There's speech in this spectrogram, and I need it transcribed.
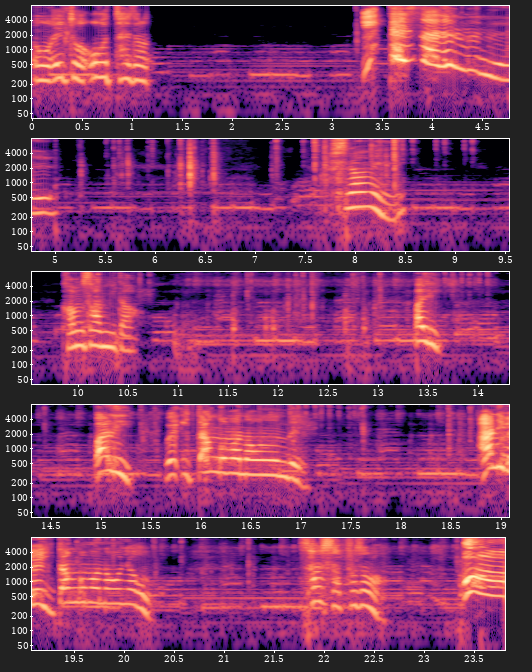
어, 1초. 어, 잘 들었. 이때 써야 됐는데. 실험이네. 감사합니다. 빨리. 빨리. 왜 이딴 거만 나오는데? 아니, 왜 이딴 거만 나오냐고. 34%잖아. 어!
